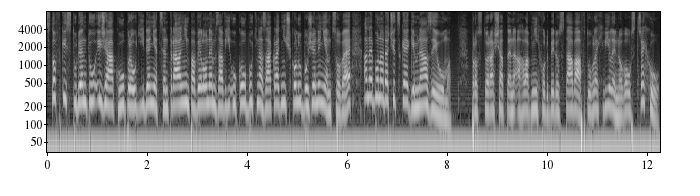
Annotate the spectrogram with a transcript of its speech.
Stovky studentů i žáků proudí denně centrálním pavilonem za výukou buď na základní školu Boženy Němcové, anebo na Dačické gymnázium. Prostora šaten a hlavní chodby dostává v tuhle chvíli novou střechu.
